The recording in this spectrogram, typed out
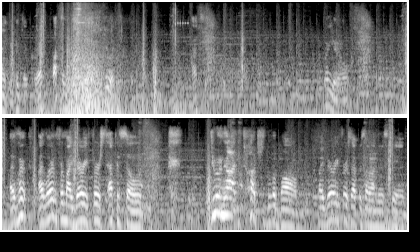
like you hit the correct button to do it. You know. I learned I learned from my very first episode. do not touch the bomb. My very first episode on this game.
